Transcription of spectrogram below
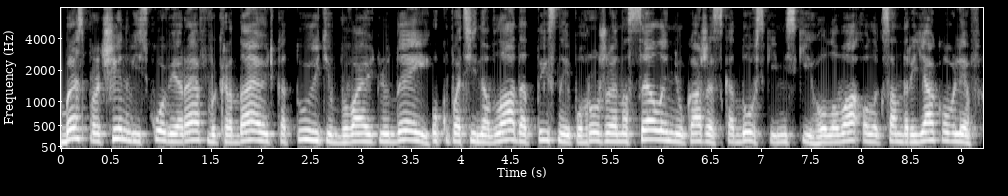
Без причин військові РФ викрадають, катують і вбивають людей. Окупаційна влада тисне і погрожує населенню, каже скадовський міський голова Олександр Яковлєв.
